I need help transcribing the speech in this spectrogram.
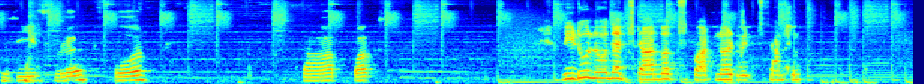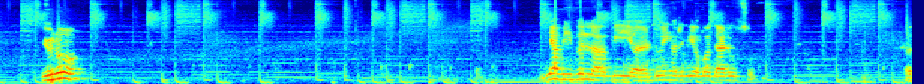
Z Flip 4 Starbucks. We do know that Starbucks partnered with Samsung. You know, Yeah, we will uh, be uh, doing a review about that also. A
